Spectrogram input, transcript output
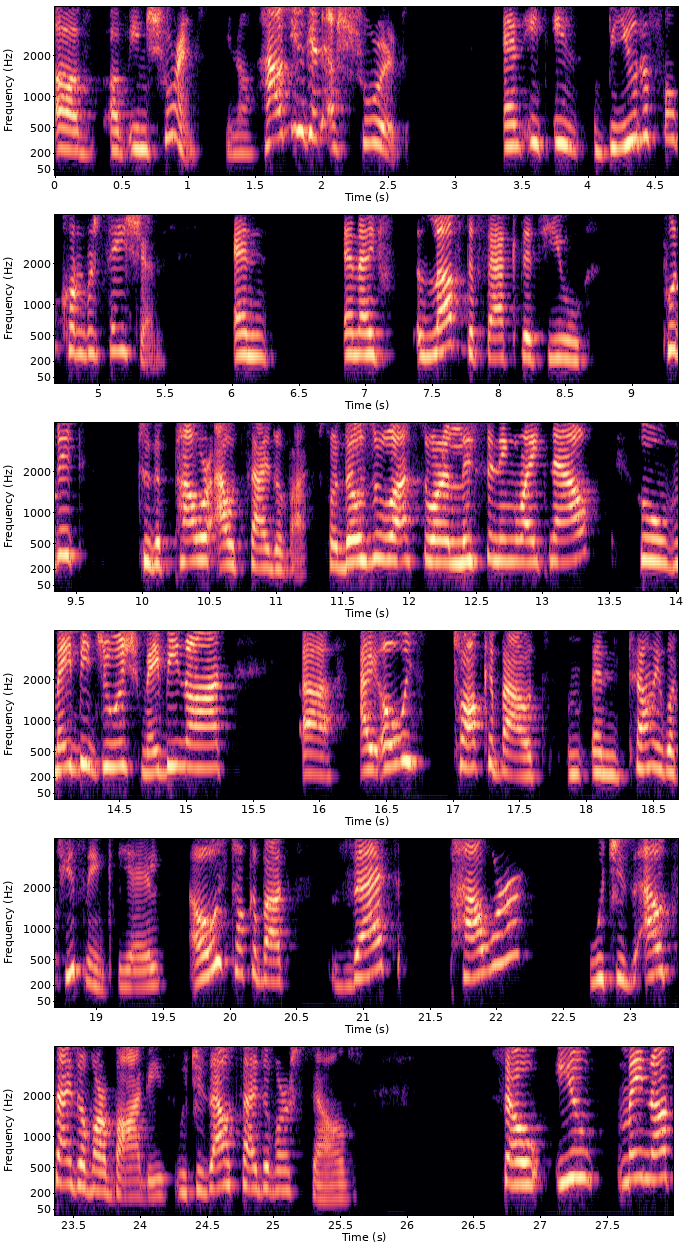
of, of insurance, you know, how do you get assured? And it is beautiful conversation. And and I love the fact that you put it to the power outside of us. For those of us who are listening right now, who may be Jewish, maybe not, uh, I always talk about, and tell me what you think, Yael. I always talk about that power which is outside of our bodies, which is outside of ourselves. So you may not,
